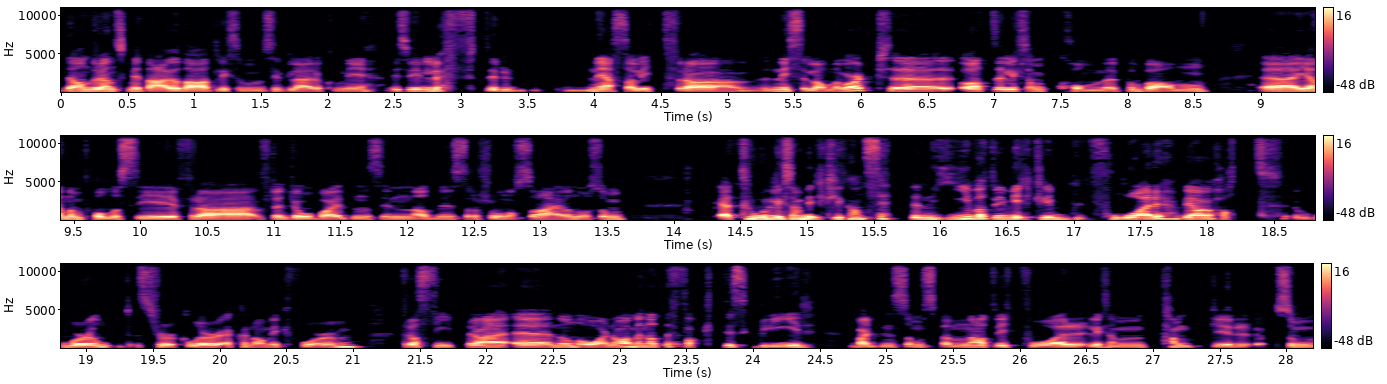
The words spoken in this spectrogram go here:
det, andre ønsket mitt er jo da at liksom sirkulær økonomi Hvis vi løfter nesa litt fra nisselandet vårt, og at det liksom kommer på banen gjennom policy fra, fra Joe Biden sin administrasjon også, er jo noe som jeg tror liksom virkelig kan sette en giv, at vi virkelig får Vi har jo hatt World Circular Economic Forum fra Sitra eh, noen år nå, men at det faktisk blir verdensomspennende, og at vi får liksom, tanker som,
